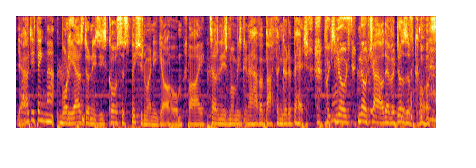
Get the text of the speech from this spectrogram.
Yeah. Why would you think that? What he has done is he's caused suspicion when he got home by telling his mum he's going to have a bath and go to bed, which no no child ever does, of course.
